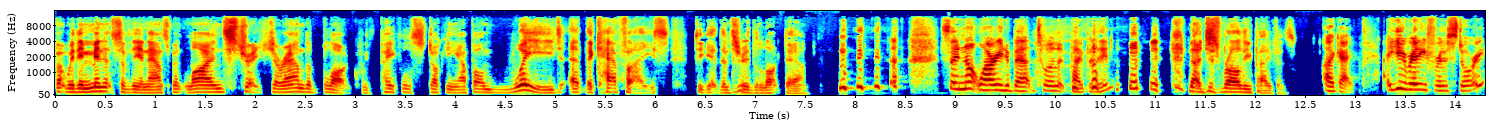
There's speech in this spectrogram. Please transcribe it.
But within minutes of the announcement, lines stretched around the block with people stocking up on weed at the cafes to get them through the lockdown. so not worried about toilet paper then? no, just rolly papers. Okay. Are you ready for a story?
